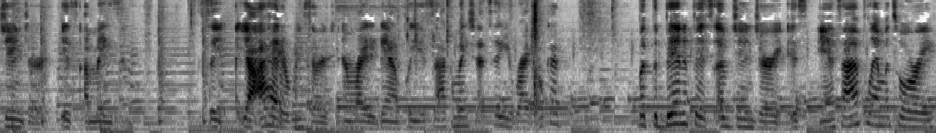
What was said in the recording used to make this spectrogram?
ginger is amazing. So yeah, I had to research and write it down for you so I can make sure I tell you right. Okay. But the benefits of ginger is anti-inflammatory,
